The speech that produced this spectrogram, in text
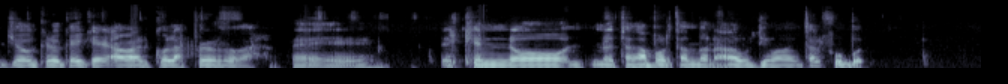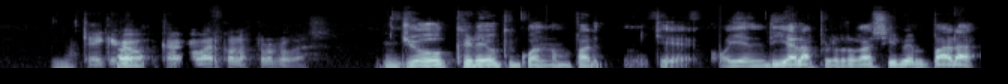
yo creo que hay que acabar con las prórrogas. Eh, es que no, no están aportando nada últimamente al fútbol. Que hay que, Claro. acab- que acabar con las prórrogas. Yo creo que cuando un par- que hoy en día las prórrogas sirven para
